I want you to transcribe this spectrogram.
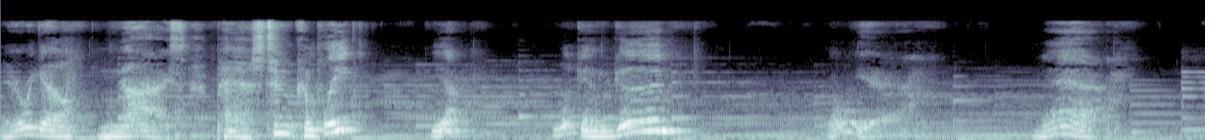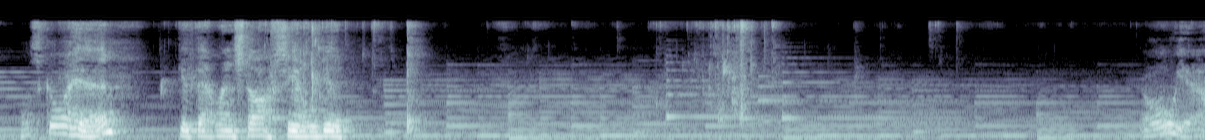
There we go. Nice. Pass two complete. Yep. Looking good. Oh yeah. Now, let's go ahead, get that rinsed off, see how we did. Oh yeah.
